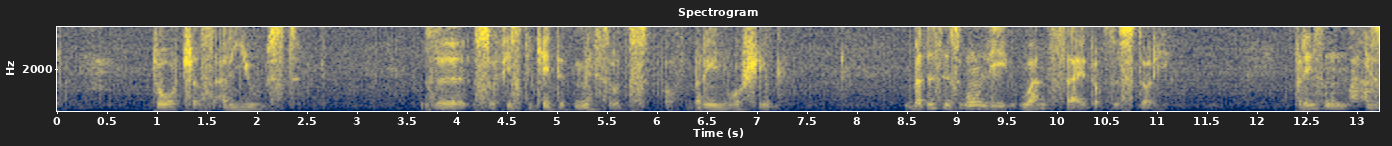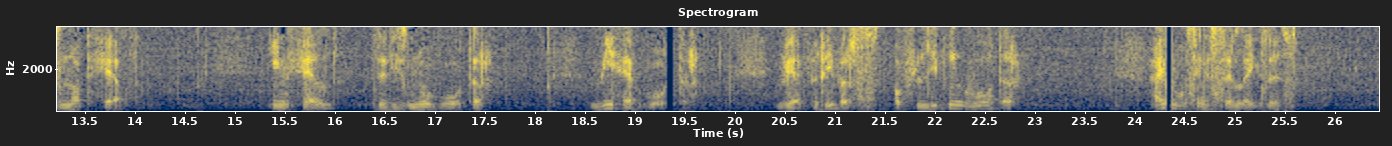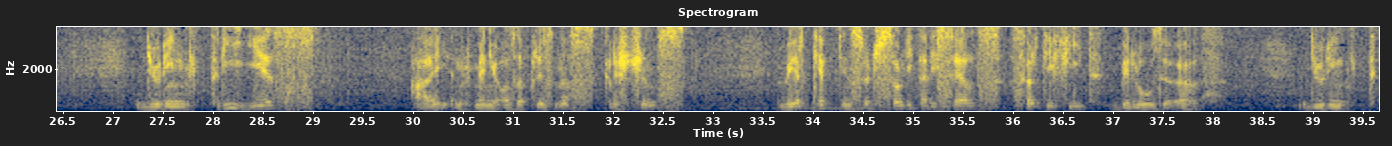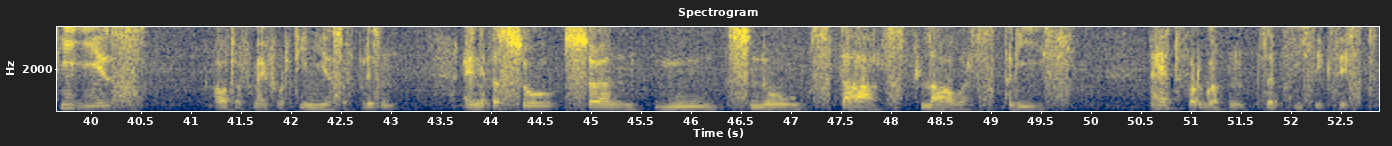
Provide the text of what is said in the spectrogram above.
tortures are used. The sophisticated methods of brainwashing. But this is only one side of the story. Prison is not hell. In hell there is no water. We have water. We have rivers of living water. I was in a cell like this. During three years, I and many other prisoners, Christians, were kept in such solitary cells 30 feet below the earth during three years out of my 14 years of prison. I never saw sun, moon, snow, stars, flowers, trees. I had forgotten that these exist.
